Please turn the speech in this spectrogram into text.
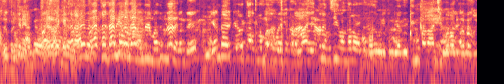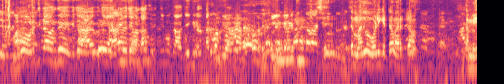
அது பிரச்சனையா? வந்து மது இரண்டாயிரத்தி இருபத்தி ஆறுக்குள்ள மது ஒழிக்கப்படலாம் எத்தனை விஷயம் வந்தாலும் வந்து மது ஒழிக்க முடியாது. திமுக வரும் அப்படிங்கிற மாதிரி மது ஒழிச்சுட்டா வந்து விஜய் விஜய் விஜய் வந்தாலும் சரி திமுக ஜெயிக்கிறத தடுக்க முடியாது மதுவை ஒழிக்கட்டும் வரட்டும். தம்பி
